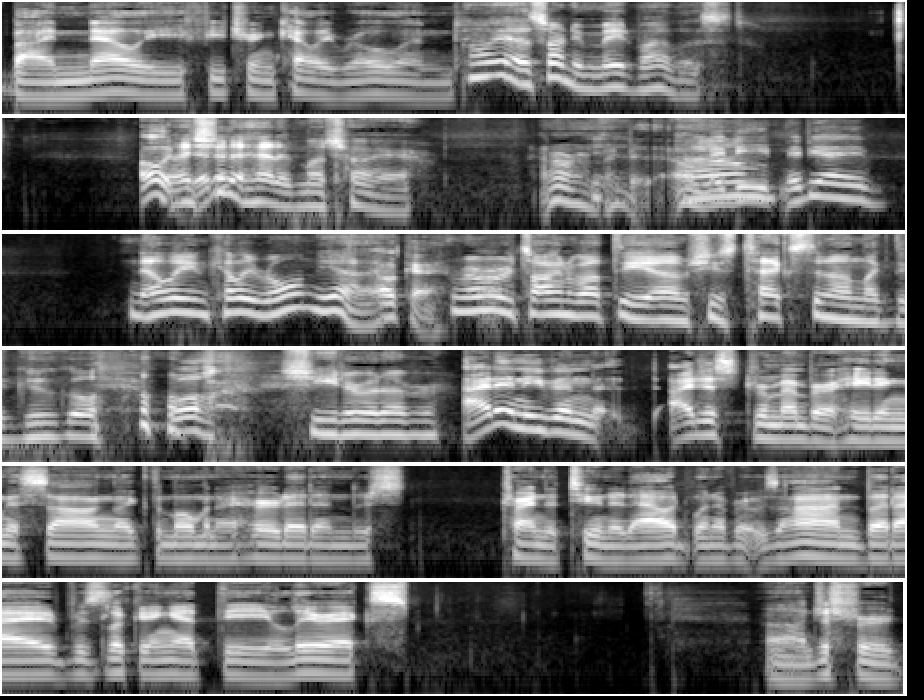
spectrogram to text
by Nelly featuring Kelly Rowland. Oh yeah, it's already made my list. Oh, I should have had it much higher. I don't remember that. Oh, maybe Um, maybe I. Nelly and Kelly Rowland, yeah. Okay. Remember we were talking about the um, she's texting on like the Google Well, sheet or whatever. I didn't even. I just remember hating this song like the moment I heard it and just trying to tune it out whenever it was on. But I was looking at the lyrics uh, just for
